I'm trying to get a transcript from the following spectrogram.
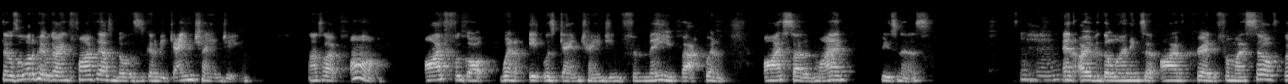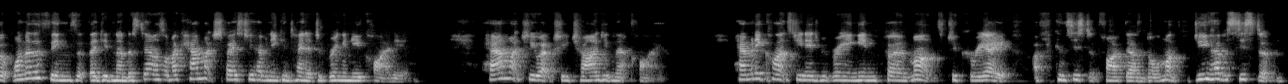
there was a lot of people going, $5,000 is going to be game changing. I was like, oh, I forgot when it was game changing for me back when I started my business mm-hmm. and over the learnings that I've created for myself. But one of the things that they didn't understand was I'm like, how much space do you have in your container to bring a new client in? How much are you actually charging that client? How many clients do you need to be bringing in per month to create a consistent $5,000 a month? Do you have a system?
